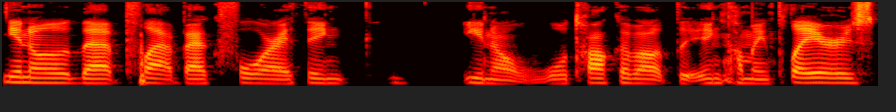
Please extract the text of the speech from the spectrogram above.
you know that flat back four, I think you know we'll talk about the incoming players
